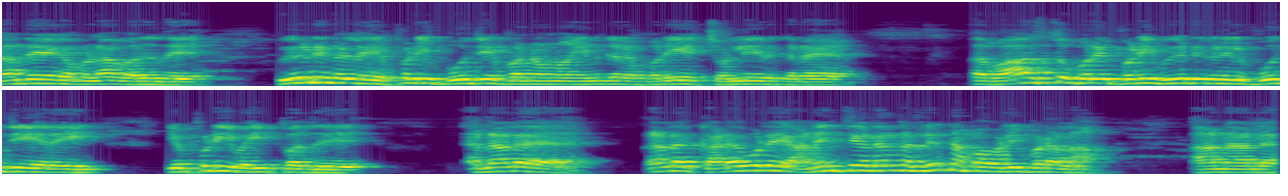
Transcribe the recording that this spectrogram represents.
சந்தேகம்லாம் வருது. வீடுகளில் எப்படி பூஜை பண்ணணும் என்கிற முறையை சொல்லியிருக்கிற வாஸ்து முறைப்படி வீடுகளில் பூஜை அறை எப்படி வைப்பது? அதனால் அதனால் கடவுளை அனைத்து இடங்கள்லையும் நம்ம வழிபடலாம். அதனால்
